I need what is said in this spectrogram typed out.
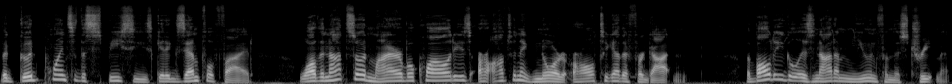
the good points of the species get exemplified, while the not so admirable qualities are often ignored or altogether forgotten. The bald eagle is not immune from this treatment.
